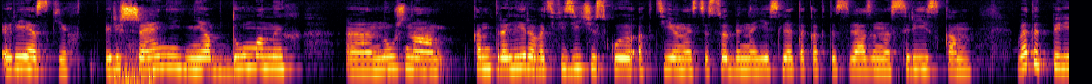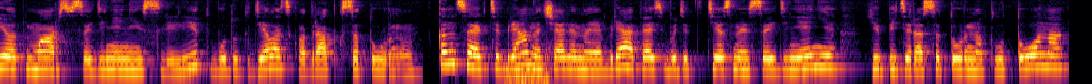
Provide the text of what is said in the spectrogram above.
резких решений, необдуманных. Э, нужно контролировать физическую активность, особенно если это как-то связано с риском. В этот период Марс в соединении с Лилит будут делать квадрат к Сатурну. В конце октября, начале ноября опять будет тесное соединение Юпитера, Сатурна, Плутона.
